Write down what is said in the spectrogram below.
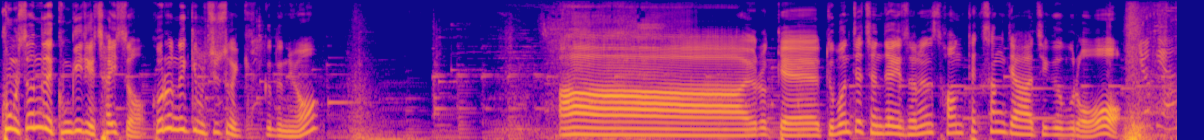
궁을 썼는데 궁기지가 차 있어. 그런 느낌을 줄 수가 있거든요. 아, 이렇게 두 번째 전작에서는 선택 상자 지급으로 여기야.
